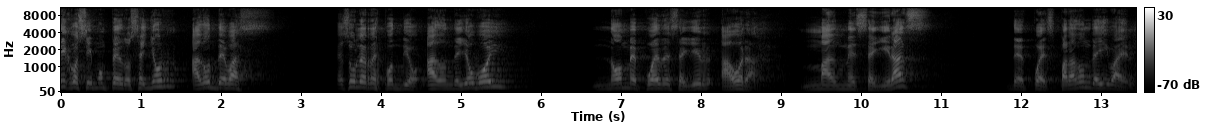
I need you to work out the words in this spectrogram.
Dijo Simón Pedro, Señor, ¿a dónde vas? Jesús le respondió, a donde yo voy, no me puedes seguir ahora, mas me seguirás después. ¿Para dónde iba él?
